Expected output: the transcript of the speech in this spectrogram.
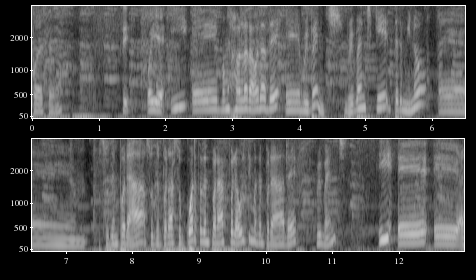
Puede ser, ¿eh? Sí. Oye, y eh, vamos a hablar ahora de eh, Revenge. Revenge que terminó eh, su temporada, su temporada, su cuarta temporada, fue la última temporada de Revenge. Y eh, eh,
